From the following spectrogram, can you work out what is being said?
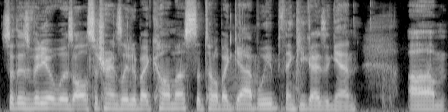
So this video was also translated by Coma, subtitled by Gabweeb. Thank you guys again. Um,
